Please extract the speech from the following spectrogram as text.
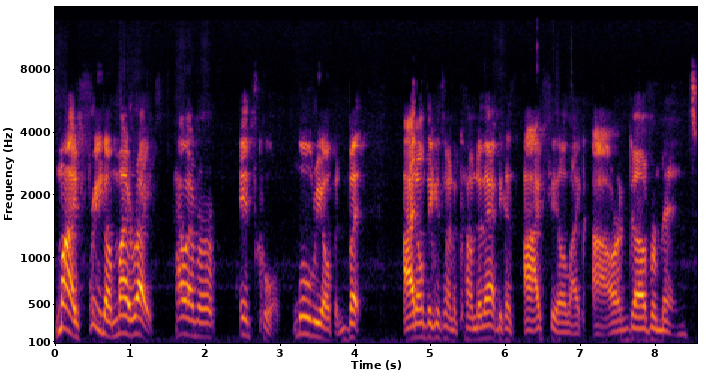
My freedom, my rights. However, it's cool. We'll reopen, but I don't think it's going to come to that because I feel like our government,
